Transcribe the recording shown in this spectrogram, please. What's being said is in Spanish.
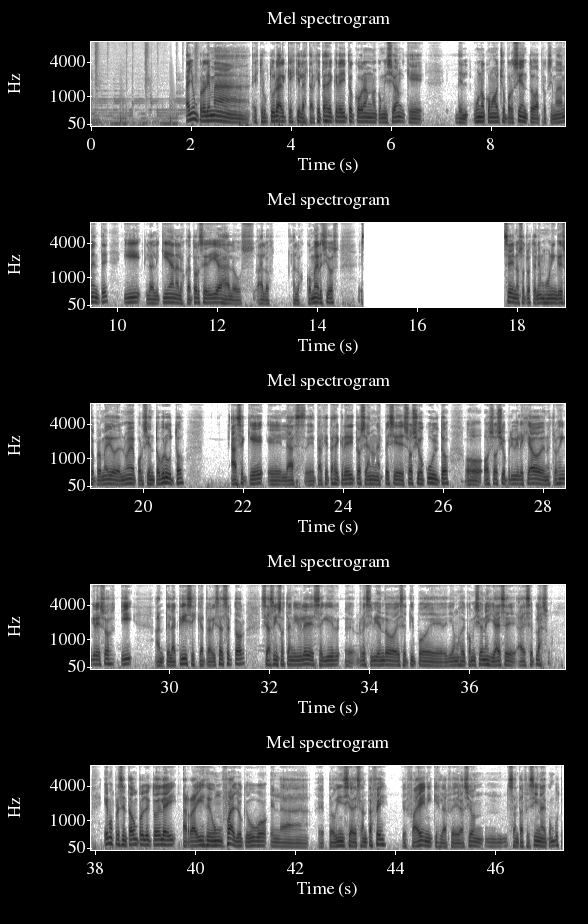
Hay un problema estructural que es que las tarjetas de crédito cobran una comisión que del 1,8% aproximadamente y la liquidan a los 14 días a los, a los, a los comercios. Nosotros tenemos un ingreso promedio del 9% bruto, hace que eh, las eh, tarjetas de crédito sean una especie de socio oculto o, o socio privilegiado de nuestros ingresos y ante la crisis que atraviesa el sector, se hace insostenible seguir eh, recibiendo ese tipo de, de comisiones y a ese, a ese plazo. Hemos presentado un proyecto de ley a raíz de un fallo que hubo en la eh, provincia de Santa Fe, el FAENI, que es la Federación mm, Santafesina de Combustible,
